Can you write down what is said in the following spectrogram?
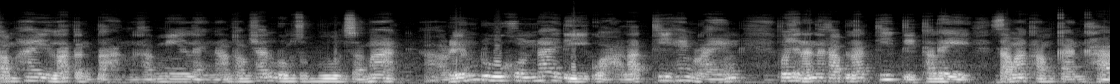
ทำให้รัฐต่างๆนะครับ มีแหล่งน้ำธรรมชาติอุดมสมบูรณ์สามารถ เลี้ยงดูคนได้ดีกว่ารัฐที่แห้งแล้ง เพราะฉะนั้นนะครับรัฐที่ติดทะเลสามารถทำการค้า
